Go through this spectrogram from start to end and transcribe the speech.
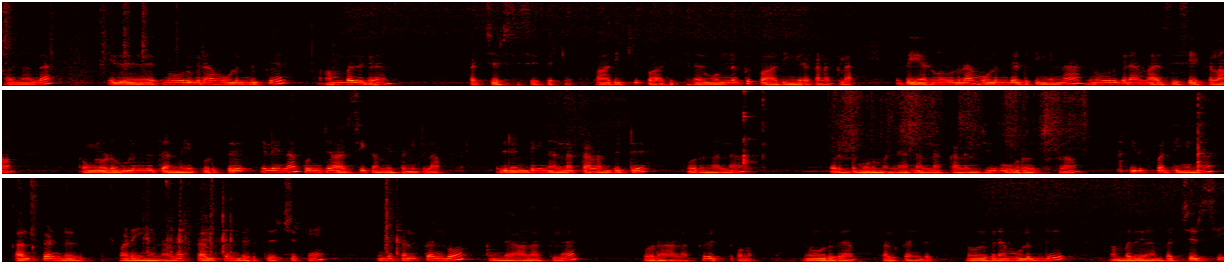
அதனால் இது நூறு கிராம் உளுந்துக்கு ஐம்பது கிராம் பச்சரிசி சேர்த்துருக்கேன். பாதிக்கு பாதி. அதாவது ஒன்றுக்கு பாதிங்கிற கணக்கில். இப்போ இரநூறு கிராம் உளுந்து எடுத்திங்கன்னா நூறு கிராம் அரிசி சேர்க்கலாம். உங்களோட உளுந்து தன்மையை பொறுத்து. இல்லைன்னா கொஞ்சம் அரிசி கம்மி பண்ணிக்கலாம். இது ரெண்டையும் நல்லா கலந்துட்டு ஒரு நல்லா ரெண்டு மூணு மணி நேரம் நல்லா கலைஞ்சி ஊற வச்சுக்கலாம். இதுக்கு பார்த்தீங்கன்னா கல்கண்டு படையினால கல்கண்டு எடுத்து வச்சுருக்கேன். இந்த கல்கண்டும் இந்த ஆளாக்கில் ஒரு ஆளாக்கு எடுத்துக்கணும். நூறு கிராம் கல்கண்டு. நூறு கிராம் உளுந்து ஐம்பது கிராம் பச்சரிசி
